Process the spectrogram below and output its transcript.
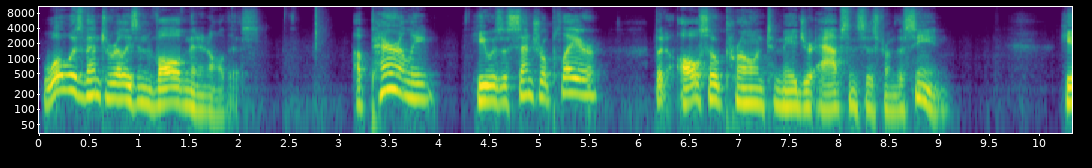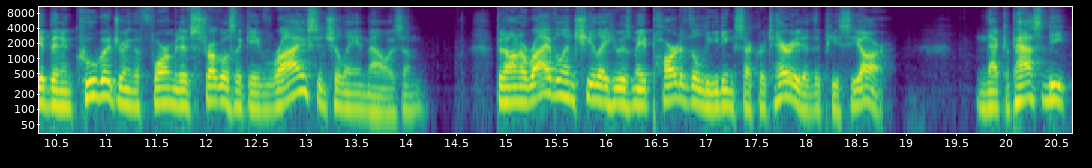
what was Venturelli's involvement in all this? Apparently, he was a central player, but also prone to major absences from the scene. He had been in Cuba during the formative struggles that gave rise to Chilean Maoism, but on arrival in Chile, he was made part of the leading secretariat of the PCR. In that capacity,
